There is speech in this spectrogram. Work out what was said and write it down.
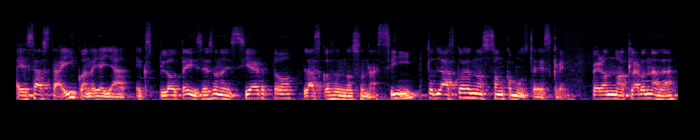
Es hasta ahí cuando ella ya explota y dice, eso no es cierto, las cosas no son así, las cosas no son como ustedes creen. Pero no aclaro nada,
